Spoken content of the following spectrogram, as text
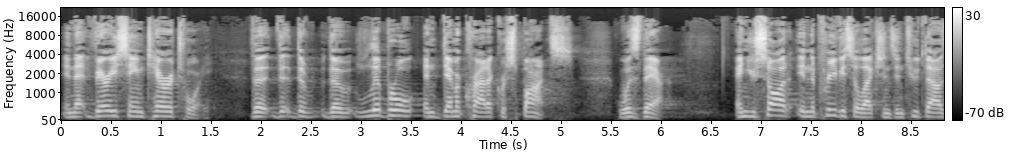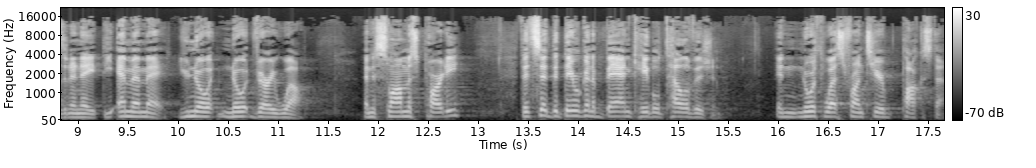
in that very same territory, the, the, the, the liberal and democratic response was there. And you saw it in the previous elections in 2008, the MMA. You know it, know it very well. An Islamist party that said that they were going to ban cable television in northwest frontier Pakistan.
